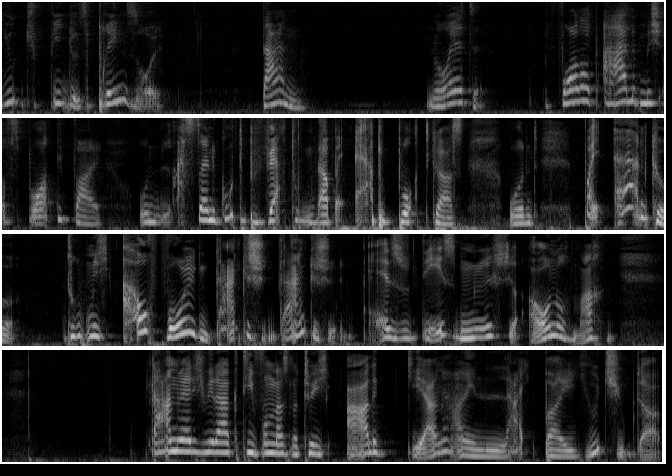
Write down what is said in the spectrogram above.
YouTube-Videos bringen soll, dann, Leute, fordert alle mich auf Spotify und lasst eine gute Bewertung da bei Apple Podcast und bei Anchor tut mich auch folgen. Dankeschön, Dankeschön. Also das müsst ihr auch noch machen. Dann werde ich wieder aktiv und lasst natürlich alle gerne ein Like bei YouTube da.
